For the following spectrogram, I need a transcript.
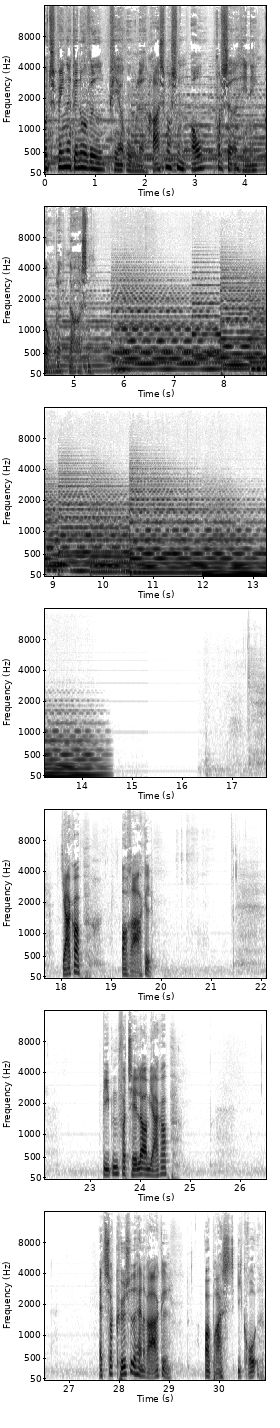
Notabene den nu ved Per Ole Rasmussen og produceret Henning Gorte Larsen. Jakob og Rakel. Bibelen fortæller om Jakob, at så kyssede han Rakel og bræst i gråd.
